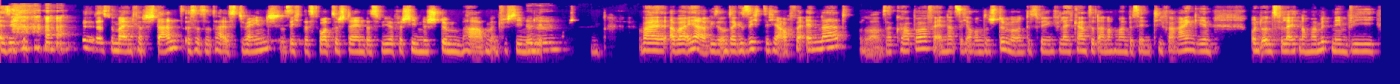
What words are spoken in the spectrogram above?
Also ich finde das für meinen Verstand ist es total strange, sich das vorzustellen, dass wir verschiedene Stimmen haben in verschiedenen mhm. Lebensumständen. Weil, aber ja, wie unser Gesicht sich ja auch verändert, oder unser Körper verändert sich auch unsere Stimme. Und deswegen, vielleicht kannst du da noch mal ein bisschen tiefer reingehen und uns vielleicht noch mal mitnehmen, wie,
